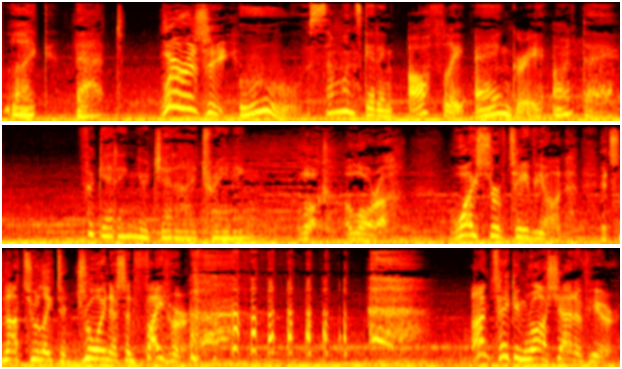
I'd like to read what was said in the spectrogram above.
like that. Where is he? Ooh, someone's getting awfully angry, aren't they? Forgetting your Jedi training? Look, Alora. Why serve Tavion? It's not too late to join us and fight her. I'm taking Rosh out of here.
